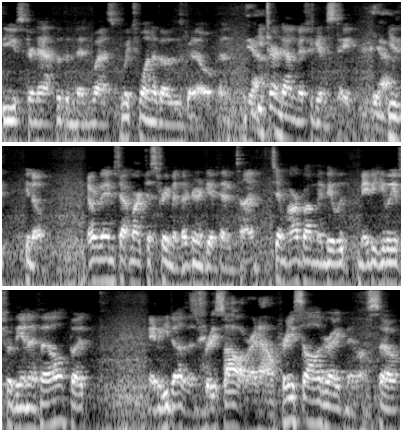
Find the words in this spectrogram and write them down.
the eastern half of the Midwest. Which one of those is going to open? Yeah. He turned down Michigan State. Yeah. He, you know, Notre Dame's got Marcus Freeman. They're going to give him time. Jim Harbaugh maybe maybe he leaves for the NFL, but maybe he doesn't. It's pretty solid right now. Pretty solid right now. So.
